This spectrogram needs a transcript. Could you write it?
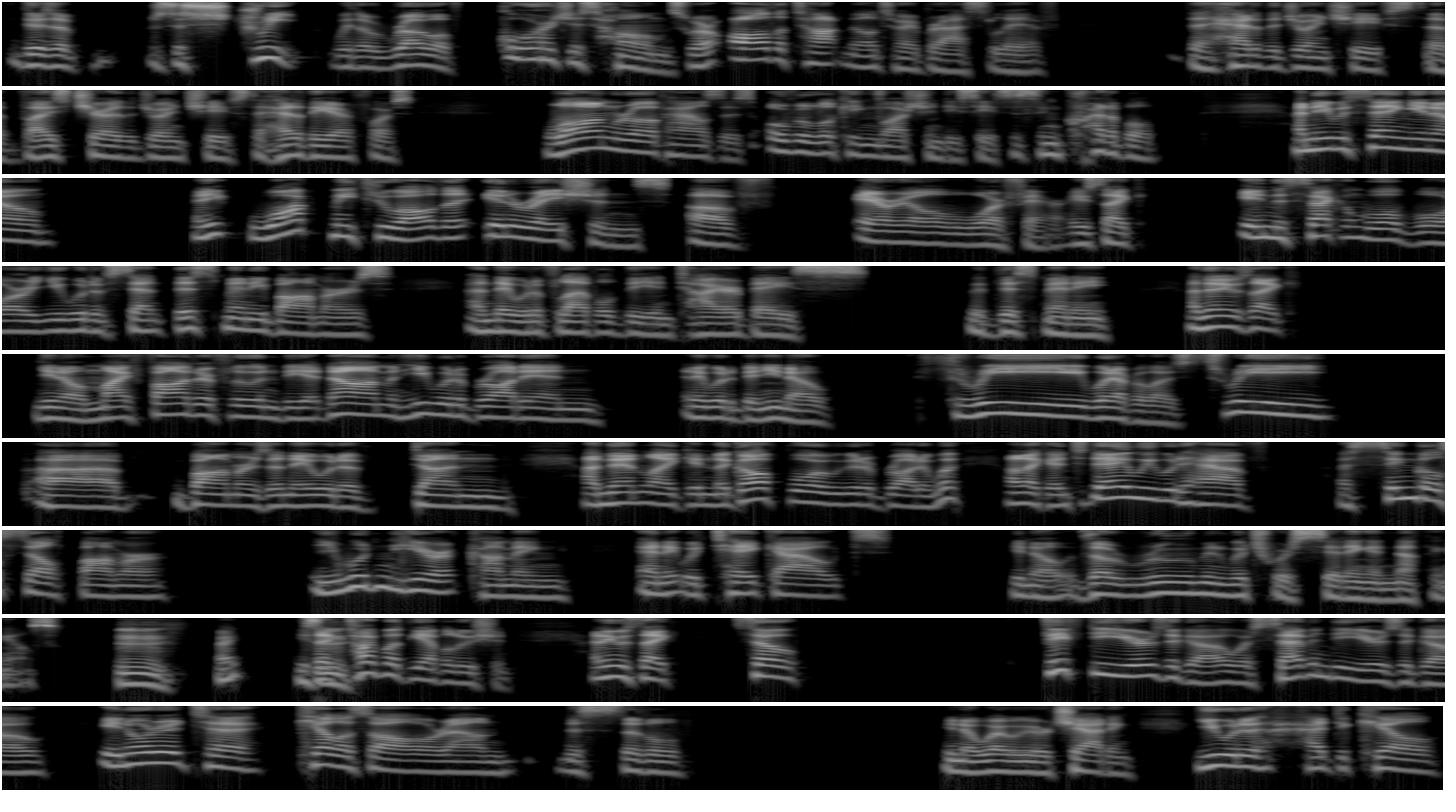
there's a there's a street with a row of gorgeous homes where all the top military brass live. The head of the Joint Chiefs, the vice chair of the Joint Chiefs, the head of the Air Force. Long row of houses overlooking Washington D.C. It's just incredible. And he was saying, you know, and he walked me through all the iterations of aerial warfare. He's like, in the Second World War, you would have sent this many bombers and they would have leveled the entire base with this many. And then he was like, you know, my father flew in Vietnam and he would have brought in, and it would have been, you know, three, whatever it was, three uh, bombers, and they would have done. And then, like in the Gulf War, we would have brought in, what? And like, and today we would have a single stealth bomber. You wouldn't hear it coming, and it would take out, you know, the room in which we're sitting and nothing else. Mm. Right? He's like, Mm. talk about the evolution. And he was like, so 50 years ago or 70 years ago, in order to kill us all around this little, you know, where we were chatting, you would have had to kill,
